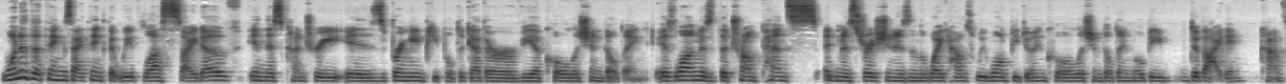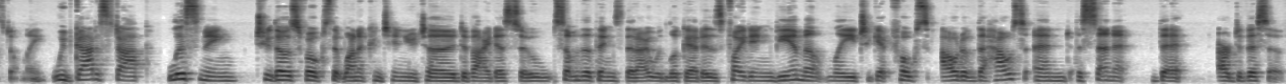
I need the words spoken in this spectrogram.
One of the things I think that we've lost sight of in this country is bringing people together via coalition building. As long as the Trump Pence administration is in the White House, we won't be doing coalition building. We'll be dividing constantly. We've got to stop listening to those folks that want to continue to divide us. So, some of the things that I would look at is fighting vehemently to get folks out of the House and the Senate that are divisive.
